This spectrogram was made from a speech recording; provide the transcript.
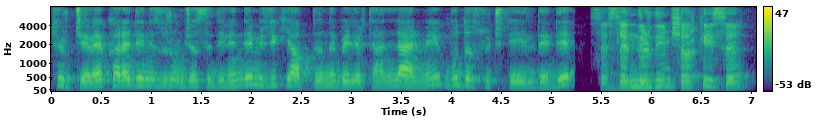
Türkçe ve Karadeniz Rumcası dilinde müzik yaptığını belirten Lermi bu da suç değil dedi. Seslendirdiğim şarkı ise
